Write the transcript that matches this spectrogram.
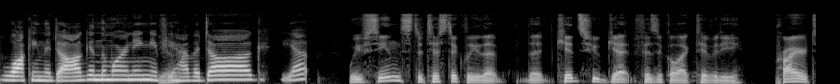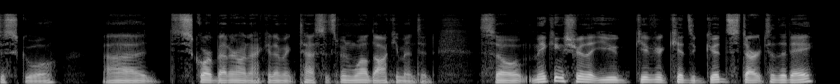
walking the dog in the morning if you have a dog. Yep. We've seen statistically that that kids who get physical activity prior to school uh, score better on academic tests. It's been well documented. So making sure that you give your kids a good start to the day,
